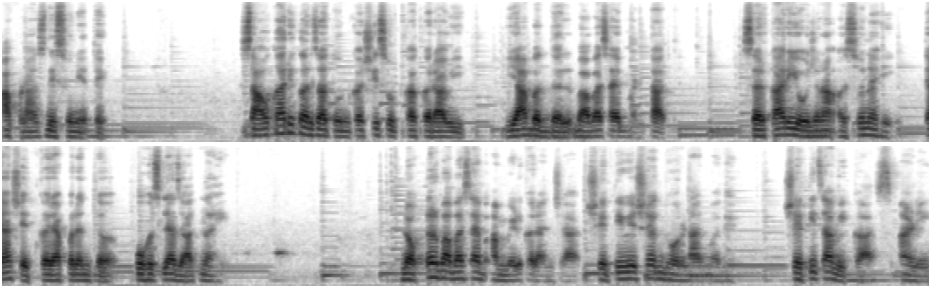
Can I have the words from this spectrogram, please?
आपणास दिसून येते. सावकारी कर्जातून कशी सुटका करावी याबद्दल बाबासाहेब म्हणतात सरकारी योजना असूनही त्या शेतकऱ्यापर्यंत पोहोचल्या जात नाहीत. डॉक्टर बाबासाहेब आंबेडकरांच्या शेतीविषयक धोरणांमध्ये शेतीचा विकास आणि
